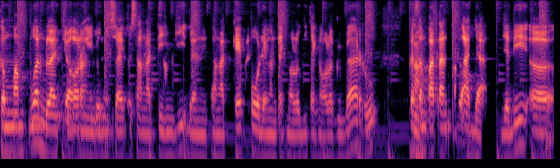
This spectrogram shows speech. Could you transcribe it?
kemampuan belanja orang Indonesia itu sangat tinggi dan sangat kepo dengan teknologi-teknologi baru, kesempatan itu ada. Jadi uh,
